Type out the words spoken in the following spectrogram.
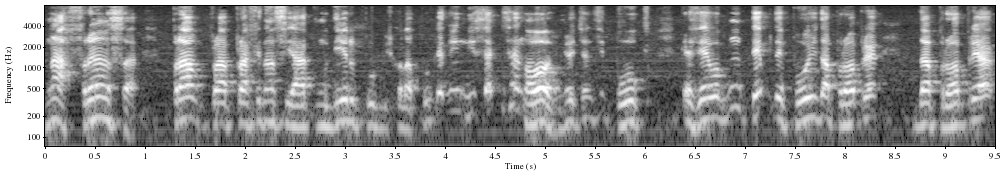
na França para financiar com dinheiro público escola pública é do início do século XIX, 1800 e pouco. Quer dizer, algum tempo depois da própria, da própria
